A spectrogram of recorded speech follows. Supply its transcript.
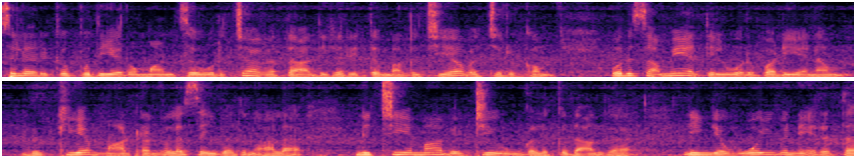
சிலருக்கு புதிய ரொமான்ஸு உற்சாகத்தை அதிகரித்து மகிழ்ச்சியாக வச்சுருக்கும். ஒரு சமயத்தில் ஒரு படியனம் முக்கிய மாற்றங்களை செய்வதனால நிச்சயமாக வெற்றி உங்களுக்கு தாங்க. நீங்கள் ஓய்வு நேரத்தை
